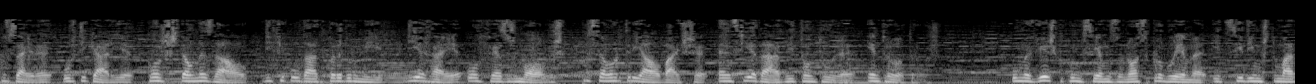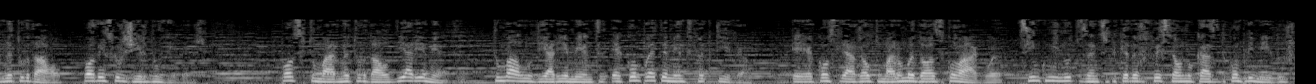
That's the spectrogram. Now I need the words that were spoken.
coceira, urticária, congestão nasal, dificuldade para dormir, diarreia ou fezes moles, pressão arterial baixa, ansiedade e tontura, entre outros. Uma vez que conhecemos o nosso problema e decidimos tomar Naturdal, podem surgir dúvidas. Posso tomar Naturdal diariamente? Tomá-lo diariamente é completamente factível. É aconselhável tomar uma dose com água, 5 minutos antes de cada refeição no caso de comprimidos,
